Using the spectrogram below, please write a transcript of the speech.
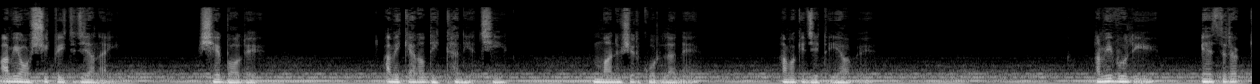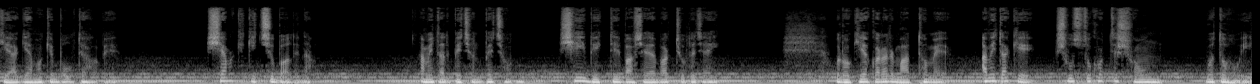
আমি অস্বীকৃতি জানাই। সে বলে, আমি কেন দীক্ষা নিয়েছি? মানুষের কল্যাণে আমাকে যেতেই হবে। আমি বলি এজরাককে আগে আমাকে বলতে হবে? সে আমাকে কিচ্ছু বলে না। আমি তার পেছন পেছন সেই ব্যক্তির বাসায় আবার চলে যাই। রকিয়া করার মাধ্যমে আমি তাকে সুস্থ করতে সম্মত হই।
